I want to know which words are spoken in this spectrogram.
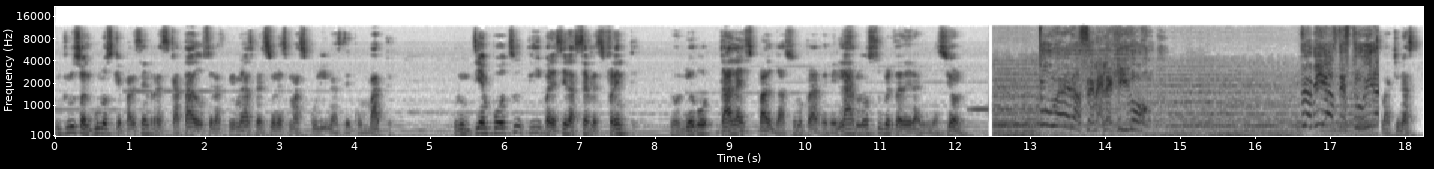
incluso algunos que parecen rescatados de las primeras versiones masculinas de combate. Por un tiempo, 2P pareciera hacerles frente, pero luego da la espalda solo para revelarnos su verdadera alineación. ¡Tú eras el elegido! ¡Debías destruir a máquinas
